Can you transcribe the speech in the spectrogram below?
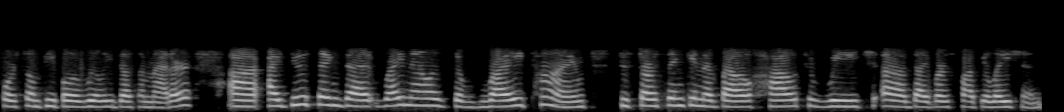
for some people it really doesn't matter. Uh, I do think that right now is the right time to start thinking about how to reach uh, diverse populations,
